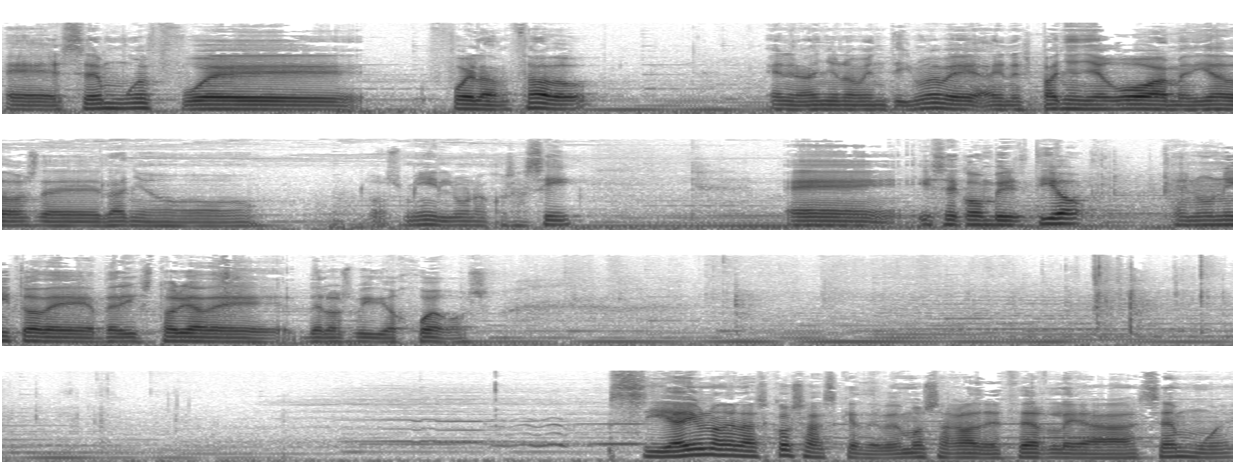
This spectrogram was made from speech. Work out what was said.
eh, Semue fue, fue lanzado en el año 99. En España llegó a mediados del año 2000, una cosa así. eh, y se convirtió en un hito de, la historia de, de los videojuegos. Si hay una de las cosas que debemos agradecerle a Semue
